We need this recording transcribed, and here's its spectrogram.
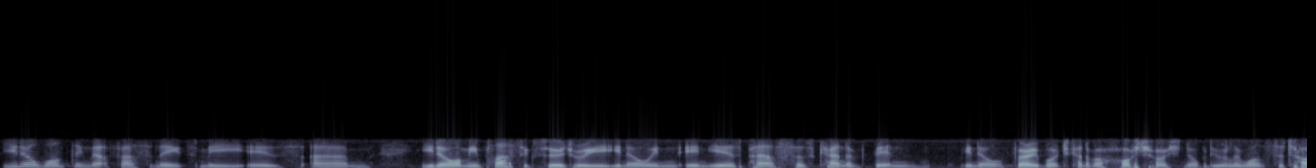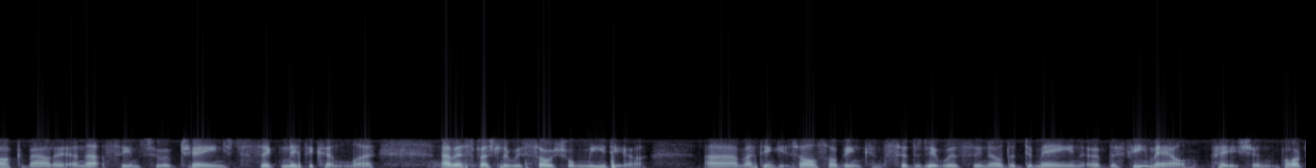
You know, one thing that fascinates me is um, you know, I mean, plastic surgery, you know, in in years past has kind of been, you know, very much kind of a hush hush. Nobody really wants to talk about it, and that seems to have changed significantly, um, especially with social media. Um, I think it's also been considered it was, you know, the domain of the female patient. But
